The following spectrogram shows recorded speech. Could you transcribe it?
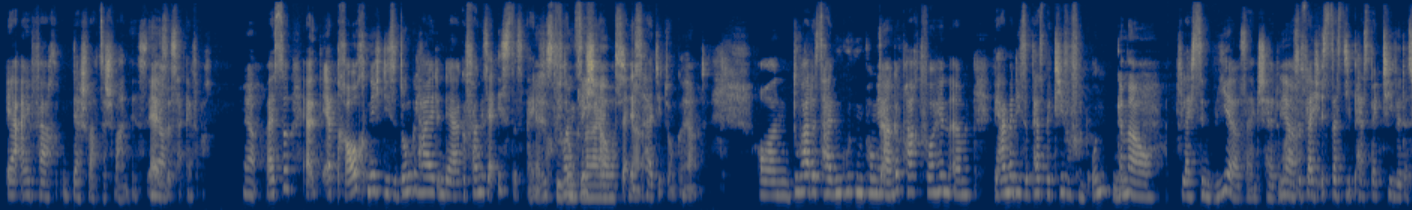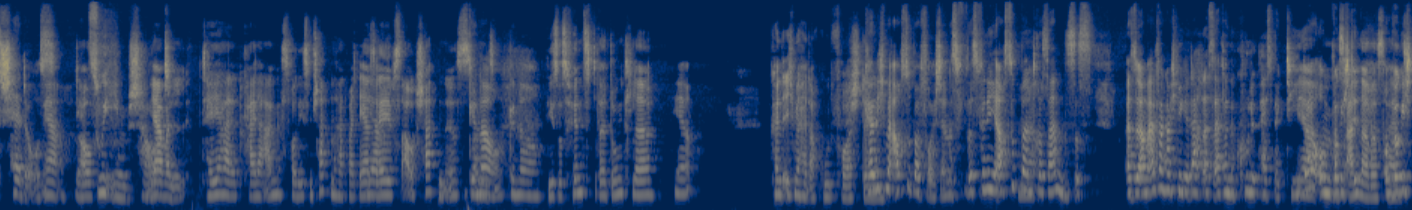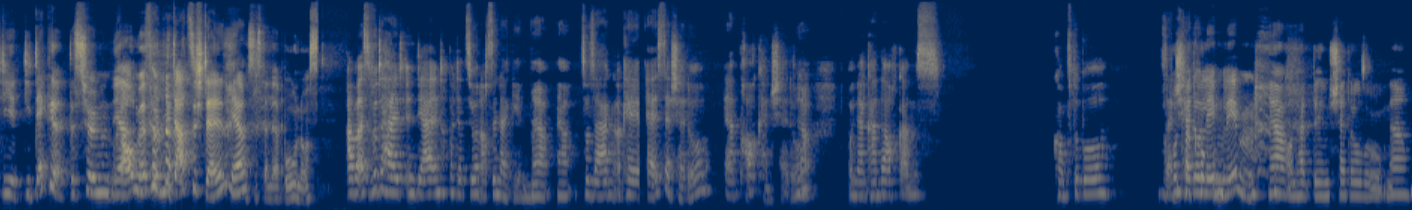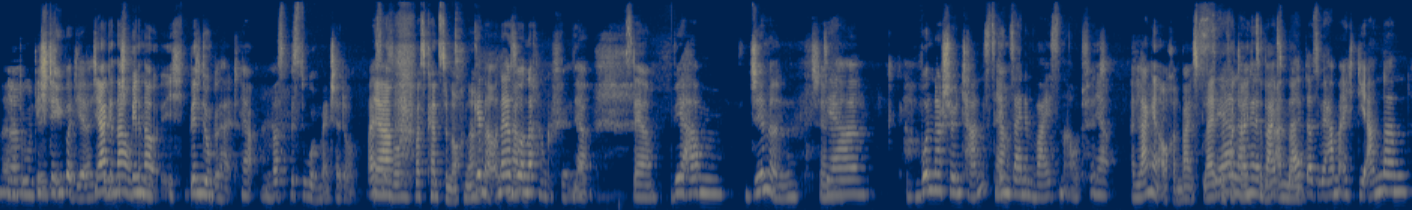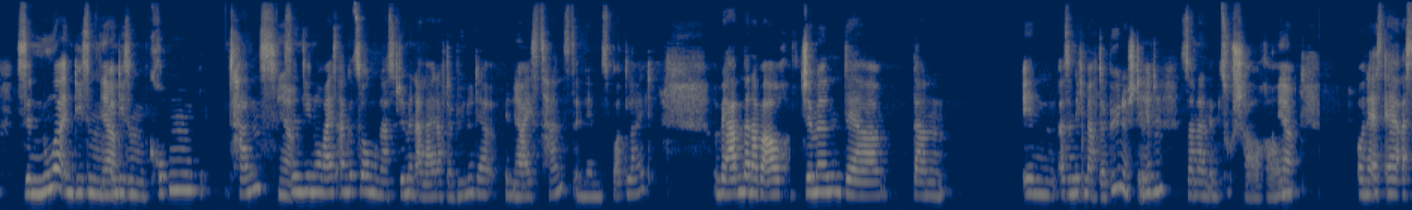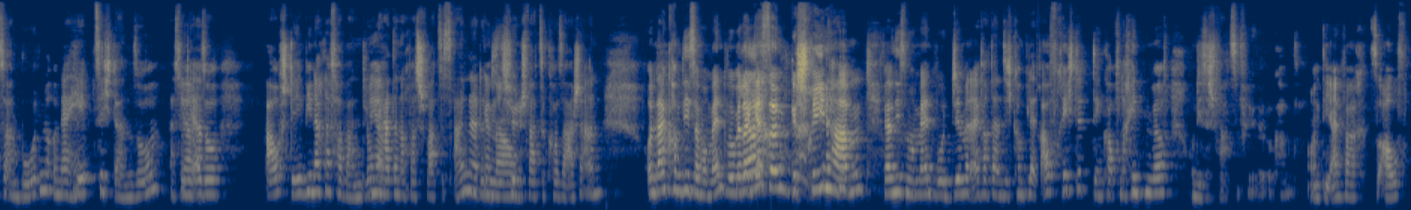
er einfach der schwarze Schwan ist. Er Ja. ist es halt einfach. Ja. Weißt du, er, er braucht nicht diese Dunkelheit, in der er gefangen ist. Er ist es einfach ist die von sich Dunkelheit, aus. Er ja. ist halt die Dunkelheit. Und du hattest halt einen guten Punkt angebracht vorhin. Ähm, wir haben ja diese Perspektive von unten. Genau. Vielleicht sind wir sein Shadow. Ja. Also vielleicht ist das die Perspektive des Shadows, Ja, der auf- zu ihm schaut. Ja, weil Tay halt keine Angst vor diesem Schatten hat, weil er selbst auch Schatten ist. Genau, genau. dieses finstere, dunkle Ja. Könnte ich mir halt auch gut vorstellen. Kann ich mir auch super vorstellen. Das, das finde ich auch super Ja. interessant. Das ist, also am Anfang habe ich mir gedacht, das ist einfach eine coole Perspektive, ja, um wirklich, die, um halt. wirklich die, die Decke des schönen Ja. Raumes irgendwie darzustellen. Ja. Das ist dann der Bonus. Aber es würde halt in der Interpretation auch Sinn ergeben. Ja, ja. Zu sagen, okay, er ist der Shadow, er braucht kein Shadow und er kann da auch ganz comfortable sein Shadow-Leben gucken. leben. Ja, und halt den Shadow so, ja, ja, du und ich stehe über dir. Ich ja, bin, genau, ich bin genau. Ich bin die Dunkelheit. Ja. Was bist du, mein Shadow? Weißt ja, du so? was kannst du noch, ne? Genau, na, so Ja. nach dem Gefühl. Ja. Ja. Sehr. Wir haben Jimin, Jim. der wunderschön tanzt in seinem weißen Outfit. ja, lange auch in weiß bleibt sehr im Vergleich lange zu in den weiß anderen. bleibt. Also wir haben eigentlich die anderen sind nur in diesem, in diesem Gruppentanz Ja. sind die nur weiß angezogen und du hast Jimin allein auf der Bühne, der in Ja. weiß tanzt, in dem Spotlight. Und wir haben dann aber auch Jimin, der dann in, also nicht mehr auf der Bühne steht, Mhm. sondern im Zuschauerraum. Ja, Und er ist er erst so am Boden und er hebt sich dann so, also Ja. der so aufsteht, wie nach einer Verwandlung. Er hat dann auch was Schwarzes an, er hat Genau. diese schöne schwarze Corsage an. Und dann kommt dieser Moment, wo wir dann Ja. gestern geschrien haben. Wir haben diesen Moment, wo Jimin einfach dann sich komplett aufrichtet, den Kopf nach hinten wirft und diese schwarzen Flügel bekommt. und die einfach so auf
